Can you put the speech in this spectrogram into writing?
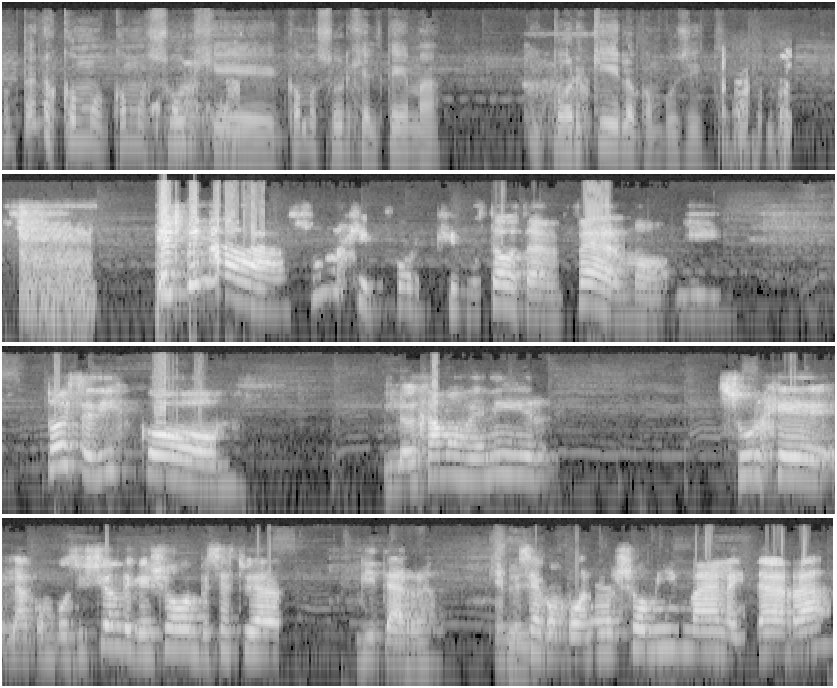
Contanos cómo, cómo surge, cómo surge el tema y por qué lo compusiste. El tema surge porque Gustavo está enfermo y todo ese disco, y lo dejamos venir, surge la composición de que yo empecé a estudiar guitarra. Sí. Empecé a componer yo misma la guitarra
